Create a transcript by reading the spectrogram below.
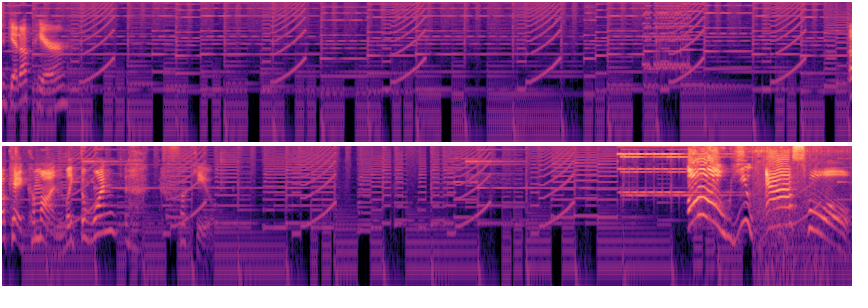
To get up here. Okay, come on. Like, the one... Fuck you. Oh, you asshole!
